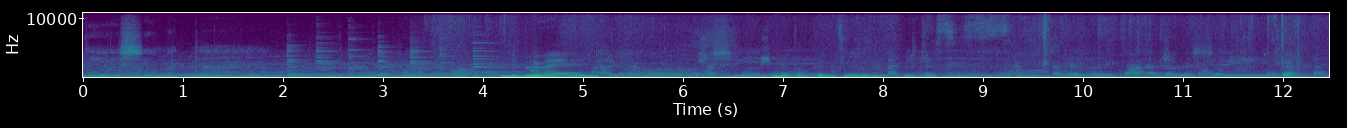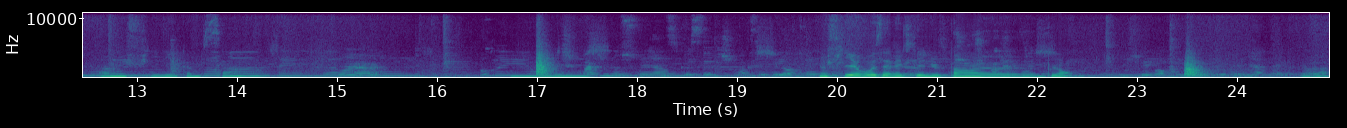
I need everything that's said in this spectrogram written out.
dit ce matin. Du bleuet, je vais mettre un peu d'île, du cassis. Faire un effilé comme ça. Hum. Muffier rose avec les lupins euh, blancs. Voilà.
